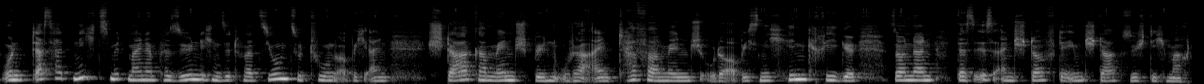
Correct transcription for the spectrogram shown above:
Und das hat nichts mit meiner persönlichen Situation zu tun, ob ich ein starker Mensch bin oder ein taffer Mensch oder ob ich es nicht hinkriege, sondern das ist ein Stoff, der eben stark süchtig macht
